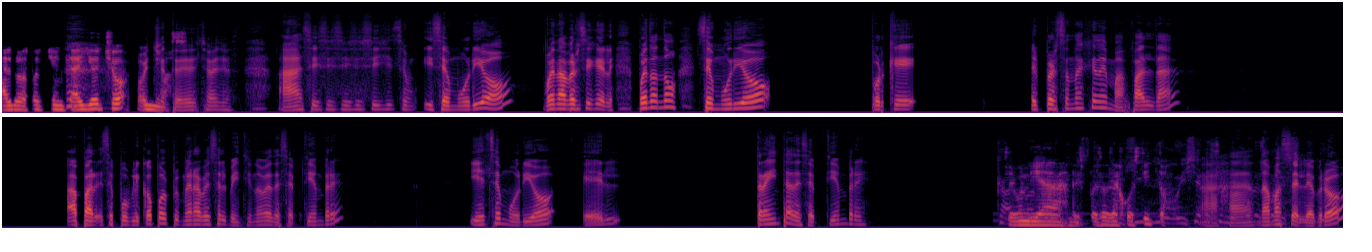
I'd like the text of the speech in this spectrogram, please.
a los 88 años. 88 años. Ah, sí, sí, sí, sí, sí. Y se murió. Bueno, a ver, síguele. Bueno, no, se murió porque el personaje de Mafalda se publicó por primera vez el 29 de septiembre y él se murió el 30 de septiembre. Sí, un día después hace justito. Ajá, nada más celebró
